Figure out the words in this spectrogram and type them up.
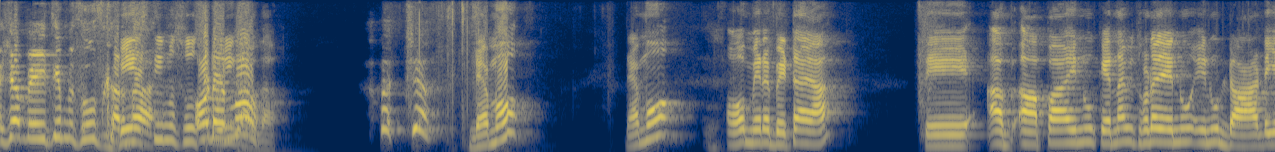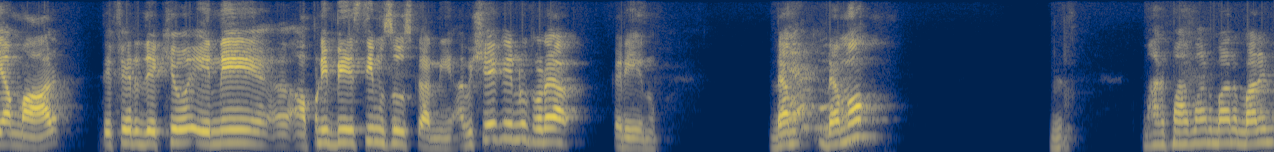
ਅੱਛਾ ਬੇਇੱਜ਼ਤੀ ਮਹਿਸੂਸ ਕਰਦਾ। ਬੇਇੱਜ਼ਤੀ ਮਹਿਸੂਸ? ਕਰਦਾ। ਅੱਛਾ। ਡੈਮੋ ਡੈਮੋ ਉਹ ਮੇਰਾ ਬੇਟਾ ਆ ਤੇ ਅਬ ਆਪਾਂ ਇਹਨੂੰ ਕਹਿਣਾ ਵੀ ਥੋੜਾ ਇਹਨੂੰ ਇਹਨੂੰ ਡਾਂਟ ਜਾਂ ਮਾਰ ਤੇ ਫਿਰ ਦੇਖਿਓ ਇਹਨੇ ਆਪਣੀ ਬੇਇੱਜ਼ਤੀ ਮਹਿਸੂਸ ਕਰਨੀ ਹੈ ਅਭਿਸ਼ੇਕ ਇਹਨੂੰ ਥੋੜਾ ਕਰੀਏ ਇਹਨੂੰ। ਡੈਮ- ਮਾਰ ਮਾਰ ਮਾਰ ਮਾਰ ਮਾਰ।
